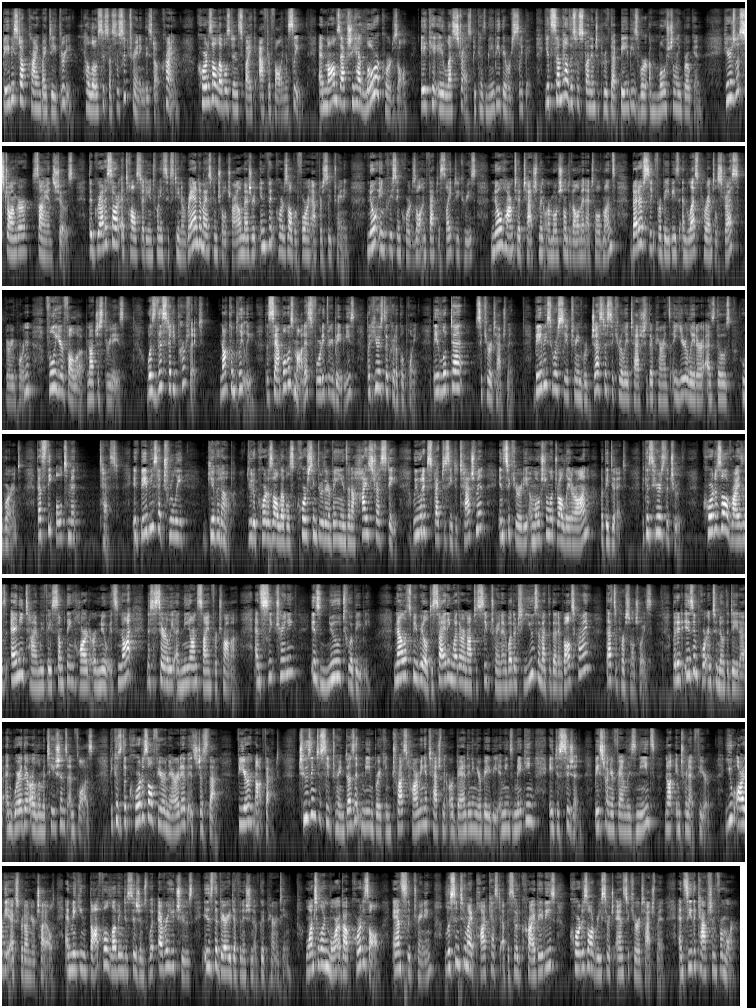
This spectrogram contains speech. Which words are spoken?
Babies stopped crying by day three. Hello, successful sleep training. They stopped crying. Cortisol levels didn't spike after falling asleep. And moms actually had lower cortisol aka less stress because maybe they were sleeping. Yet somehow this was spun into proof that babies were emotionally broken. Here's what stronger science shows. The Gradisar et al. study in 2016, a randomized control trial, measured infant cortisol before and after sleep training. No increase in cortisol, in fact, a slight decrease. No harm to attachment or emotional development at 12 months. Better sleep for babies and less parental stress, very important. Full year follow up, not just three days. Was this study perfect? Not completely. The sample was modest, 43 babies, but here's the critical point. They looked at secure attachment. Babies who were sleep trained were just as securely attached to their parents a year later as those who weren't. That's the ultimate test. If babies had truly given up due to cortisol levels coursing through their veins in a high stress state, we would expect to see detachment, insecurity, emotional withdrawal later on, but they didn't. Because here's the truth. Cortisol rises anytime we face something hard or new. It's not necessarily a neon sign for trauma. And sleep training is new to a baby. Now let's be real. Deciding whether or not to sleep train and whether to use a method that involves crying, that's a personal choice. But it is important to know the data and where there are limitations and flaws. Because the cortisol fear narrative is just that. Fear, not fact. Choosing to sleep train doesn't mean breaking trust, harming attachment, or abandoning your baby. It means making a decision based on your family's needs, not internet fear. You are the expert on your child, and making thoughtful, loving decisions, whatever you choose, is the very definition of good parenting. Want to learn more about cortisol and sleep training? Listen to my podcast episode, Crybabies, Cortisol Research and Secure Attachment, and see the caption for more.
